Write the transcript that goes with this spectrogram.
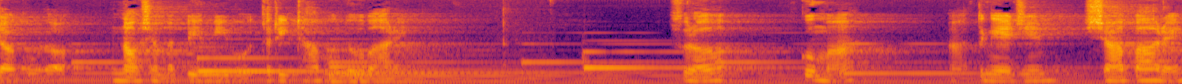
ယောက်ကိုတော့နှောက်ယှက်မပေးမိဖို့တတိထားဖို့လိုပါတယ် ဆိုတော့ကိုမှတငယ်ချင်းရှားပါတယ်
